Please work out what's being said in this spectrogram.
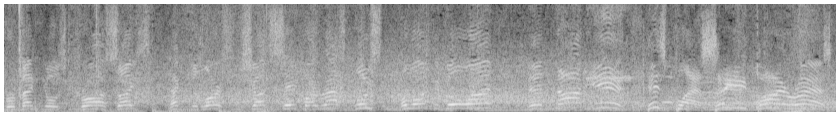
Vermette goes cross ice. Hector Larson shot saved by Rask. Loose along the goal line and not in. His blast saved by Rask.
